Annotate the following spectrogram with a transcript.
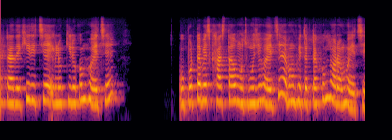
একটা দেখিয়ে দিচ্ছি এগুলো কীরকম হয়েছে। উপরটা বেশ খাস্তাও মুচমুচে হয়েছে এবং ভিতরটা খুব নরম হয়েছে।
